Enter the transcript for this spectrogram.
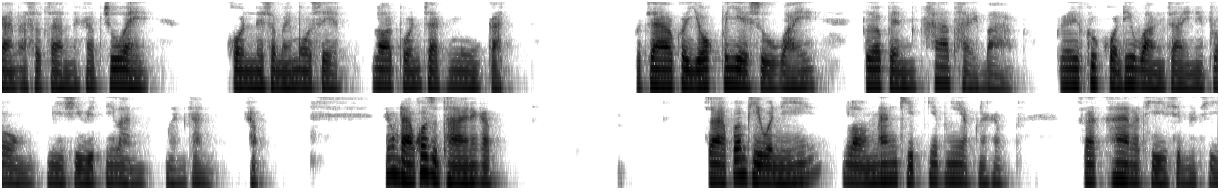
การอัศจรรย์นะครับ ช่วยคนในสมัยโมเสสรอดพ้นจากงูกัด พระเจ้าก็ยกพระเยซูไว้ เพื่อเป็นค่าไถ่บาป พื่อให้ทุกคนที่วางใจในพระองค์มีชีวิตนิรันดร์เหมือนกันครับคำถามข้อสุดท้ายนะครับ จากเพิ่มพีวันนี้ลองนั่งคิดเงียบๆนะครับ สัก 5 นาที 10 นาที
